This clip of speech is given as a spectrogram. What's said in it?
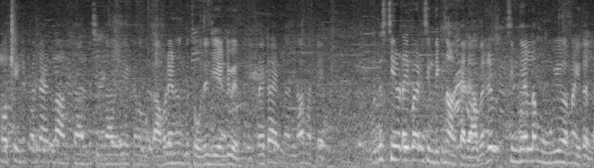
കുറച്ച് ഇൻഡിപെൻഡന്റ് ആയിട്ടുള്ള ആൾക്കാരുടെ ചിന്താഗതിയൊക്കെ നമുക്ക് അവിടെയാണ് നമുക്ക് ചോദ്യം ചെയ്യേണ്ടി വരുന്നത്. ഇലിറ്ററേറ്റ് ആയിട്ടുള്ള എല്ലാ മറ്റേ ഒരു സ്റ്റീരോ ടൈപ്പായിട്ട് ചിന്തിക്കുന്ന ആൾക്കാർ അവരുടെ ചിന്തയുള്ള മൂവി പറഞ്ഞാൽ ഇതല്ല.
